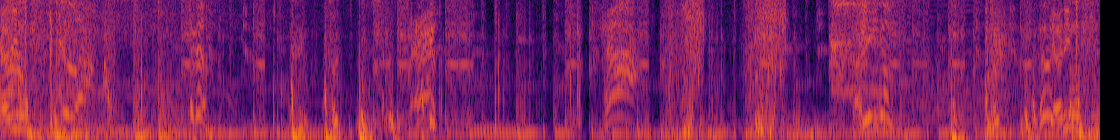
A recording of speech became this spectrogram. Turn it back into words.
やりますよ。カリンガンやりますよ。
